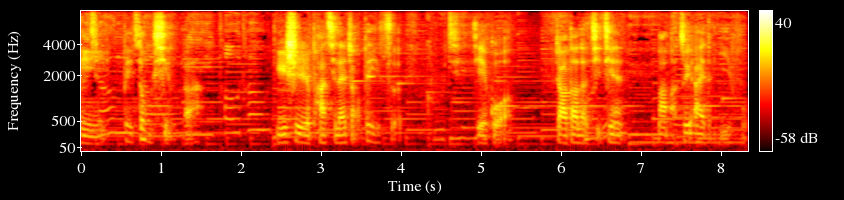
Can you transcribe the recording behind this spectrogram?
你被冻醒了，于是爬起来找被子，结果找到了几件妈妈最爱的衣服。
